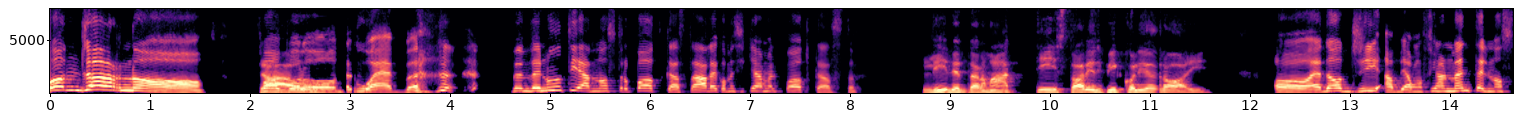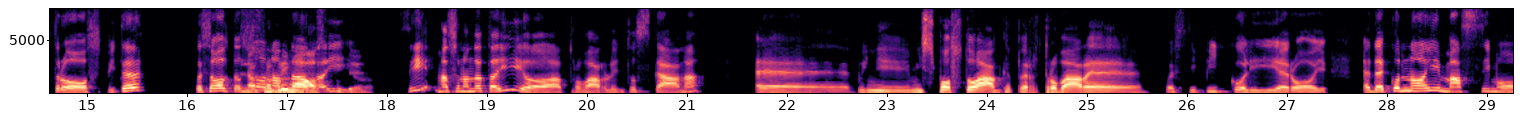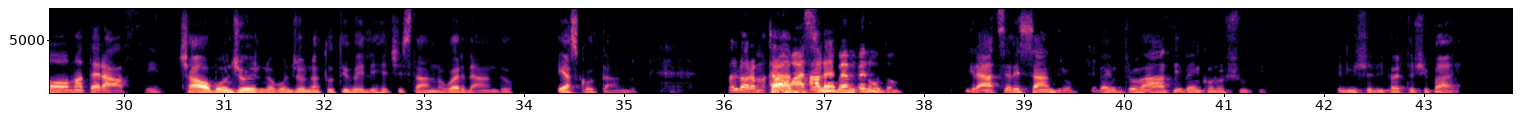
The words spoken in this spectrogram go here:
Buongiorno, popolo Ciao, del web. Benvenuti al nostro podcast. Ale, come si chiama il podcast? leader Darmatti, storie di piccoli eroi. Oh, ed oggi abbiamo finalmente il nostro ospite. Questa volta Il sono andata ospite. io. Sì, ma sono andata io a trovarlo in Toscana, eh, quindi mi sposto anche per trovare questi piccoli eroi. Ed è con noi Massimo Materassi. Ciao, buongiorno, buongiorno a tutti quelli che ci stanno guardando e ascoltando. Allora, Ciao eh, Ale, Massimo, benvenuto. Grazie Alessandro, ben trovati, ben conosciuti. Felice di partecipare.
